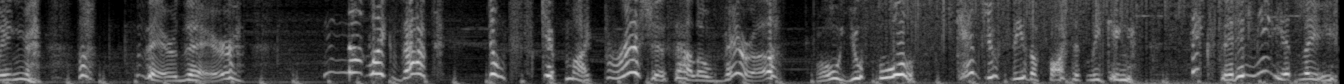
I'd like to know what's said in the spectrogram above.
There, there. Not like that! Don't skip my precious aloe vera! Oh, you fool! Can't you see the faucet leaking? Fix it immediately!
